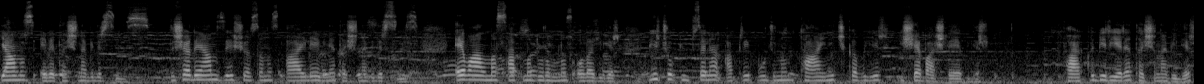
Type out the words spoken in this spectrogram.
Yalnız eve taşınabilirsiniz. Dışarıda yalnız yaşıyorsanız aile evine taşınabilirsiniz. Ev alma satma durumunuz olabilir. Birçok yükselen akrep burcunun tayini çıkabilir, işe başlayabilir farklı bir yere taşınabilir.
